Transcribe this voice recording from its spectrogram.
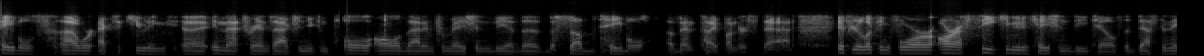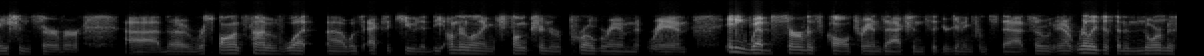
tables uh, were executing uh, in that transaction, you can pull all of that information via the, the sub table event type under STAD. If you're looking for RFC communication details, the destination server, uh, the response time of what uh, was executed, the underlying function or program that ran, any web service call transactions that you're getting from STAD. So you know, really just an enormous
